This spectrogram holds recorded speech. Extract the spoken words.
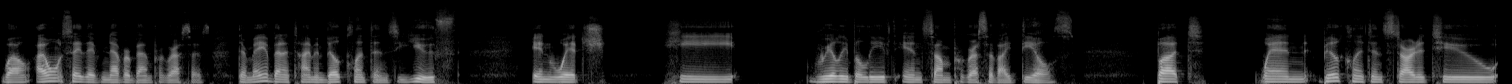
Well, I won't say they've never been progressives. There may have been a time in Bill Clinton's youth in which he really believed in some progressive ideals. But when Bill Clinton started to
